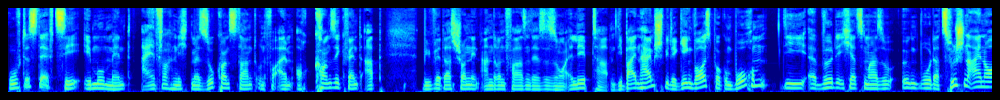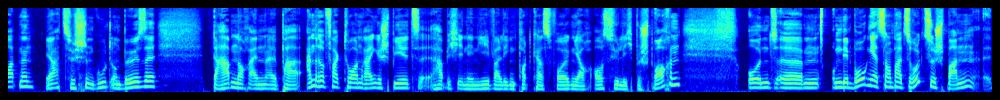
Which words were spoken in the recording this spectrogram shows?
ruft es der FC im Moment einfach nicht mehr so konstant und vor allem auch konsequent ab, wie wir das schon in anderen Phasen der Saison erlebt haben. Die beiden Heimspiele gegen Wolfsburg und Bochum, die äh, würde ich jetzt mal so irgendwo dazwischen einordnen, ja, zwischen gut und böse. Da haben noch ein äh, paar andere Faktoren reingespielt, äh, habe ich in den jeweiligen Podcast-Folgen ja auch ausführlich besprochen. Und ähm, um den Bogen jetzt nochmal zurückzuspannen, äh,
